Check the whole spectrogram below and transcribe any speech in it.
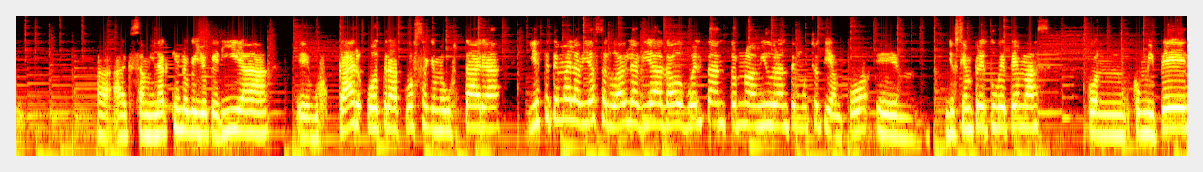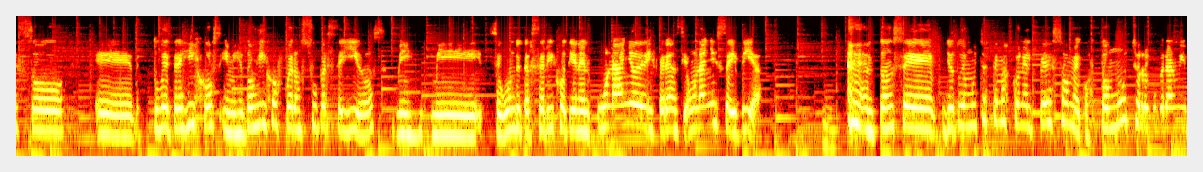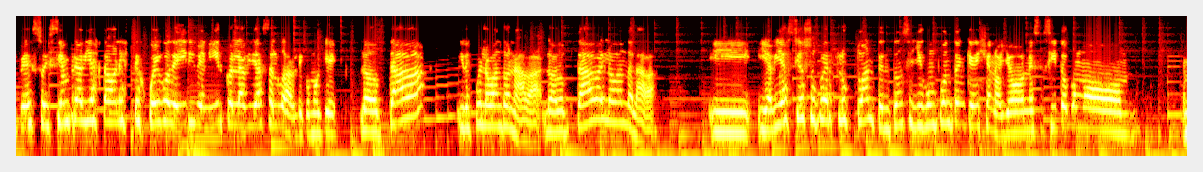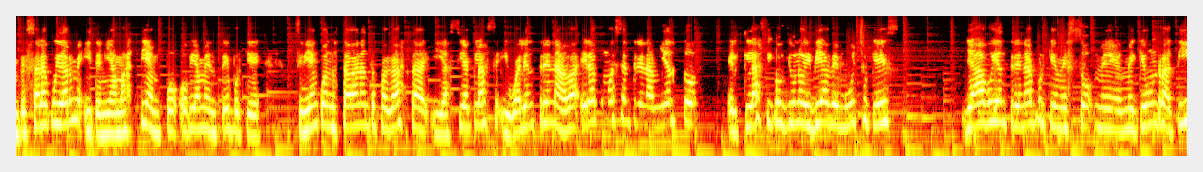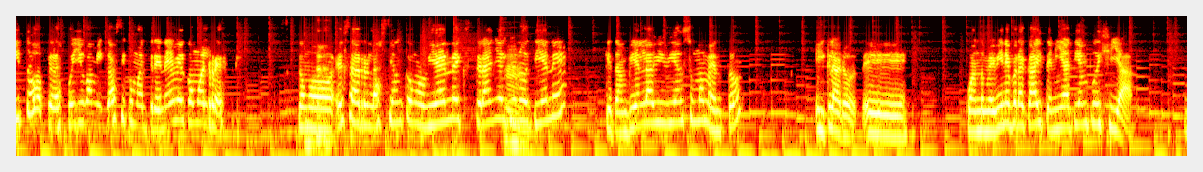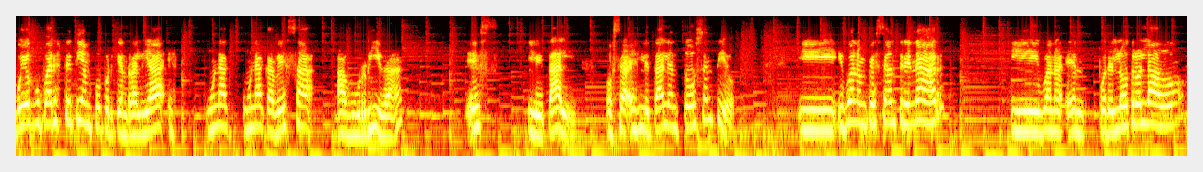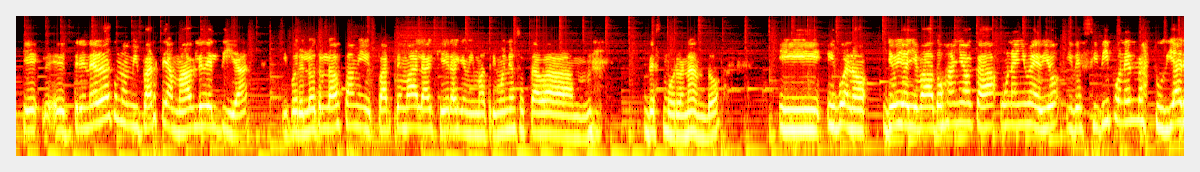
a, examinar qué es lo que yo quería, eh, buscar otra cosa que me gustara y este tema de la vida saludable había dado vuelta en torno a mí durante mucho tiempo. Eh, yo siempre tuve temas con, con mi peso, eh, tuve tres hijos y mis dos hijos fueron súper seguidos. Mi, mi, segundo y tercer hijo tienen un año de diferencia, un año y seis días. Entonces yo tuve muchos temas con el peso, me costó mucho recuperar mi peso y siempre había estado en este juego de ir y venir con la vida saludable, como que lo adoptaba y después lo abandonaba, lo adoptaba y lo abandonaba. Y, había sido súper fluctuante, entonces llegó un punto en que dije, no, yo necesito como empezar a cuidarme y tenía más tiempo, obviamente, porque si bien cuando estaba en Antofagasta y hacía clase, igual entrenaba, era como ese entrenamiento, el clásico que uno hoy día ve mucho, que es, ya voy a entrenar porque me, me, me quedo un ratito, pero después llego a mi casa y como entrené, me como el resto. Como esa relación como bien extraña que uno mm. tiene, que también la viví en su momento. Y claro, eh, cuando me vine para acá y tenía tiempo, dije ya, voy a ocupar este tiempo porque en realidad es una, una cabeza aburrida es letal, o sea, es letal en todo sentido. Y, bueno, empecé a entrenar y bueno, por el otro lado, que entrenar era como mi parte amable del día y por el otro lado estaba mi parte mala, que era que mi matrimonio se estaba mm, desmoronando. Y, y, bueno, yo ya llevaba dos años acá, un año y medio, y decidí ponerme a estudiar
